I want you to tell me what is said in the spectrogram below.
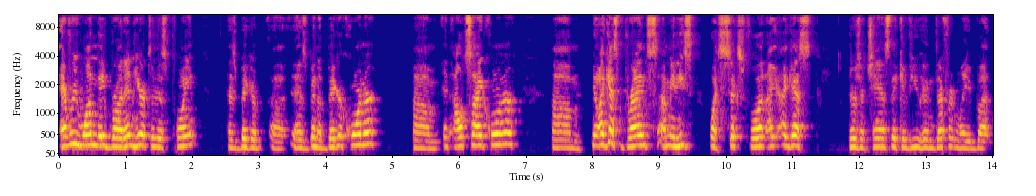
everyone they've brought in here to this point has big uh, has been a bigger corner, um, an outside corner. Um, you know, I guess Brents. I mean, he's what six foot. I, I, guess there's a chance they could view him differently, but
